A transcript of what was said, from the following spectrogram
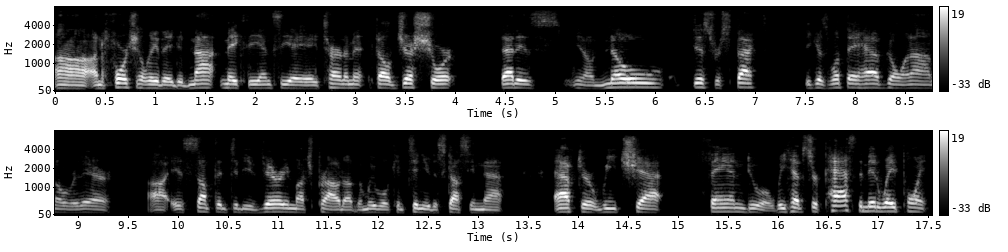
Uh, unfortunately, they did not make the NCAA tournament, fell just short. That is, you know, no disrespect because what they have going on over there uh, is something to be very much proud of, and we will continue discussing that after we chat FanDuel. We have surpassed the midway point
